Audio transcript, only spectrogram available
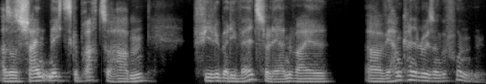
Also es scheint nichts gebracht zu haben, viel über die Welt zu lernen, weil äh, wir haben keine Lösung gefunden.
